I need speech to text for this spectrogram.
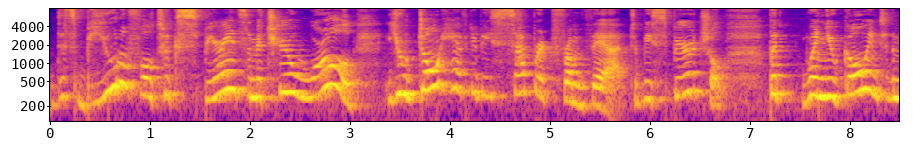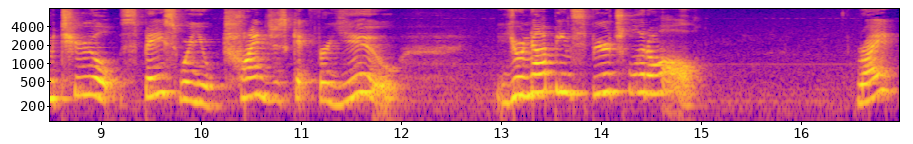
that's beautiful to experience the material world. You don't have to be separate from that to be spiritual. But when you go into the material space where you're trying to just get for you, you're not being spiritual at all. Right?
